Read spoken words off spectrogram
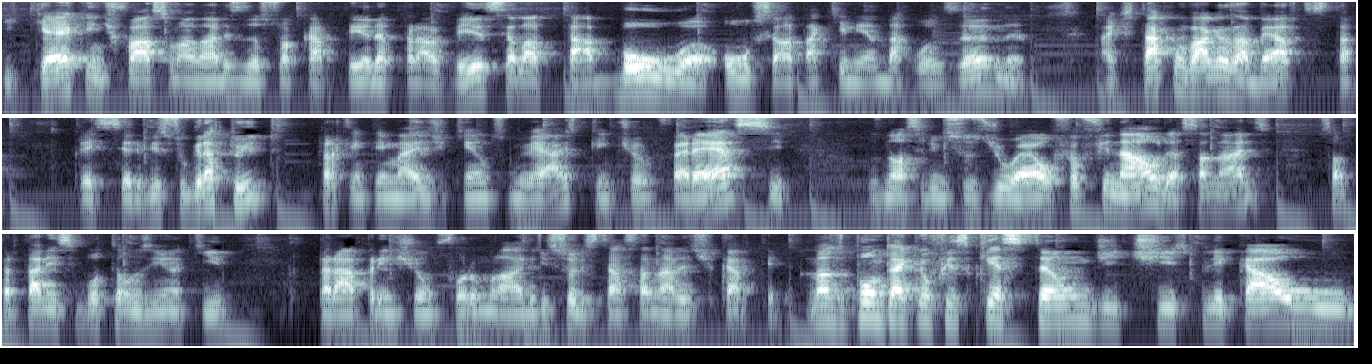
e quer que a gente faça uma análise da sua carteira para ver se ela tá boa ou se ela tá que nem a da Rosana, a gente está com vagas abertas, tá? Para esse serviço gratuito, para quem tem mais de 500 mil reais, porque a gente oferece os nossos serviços de wealth ao final dessa análise, só apertar nesse botãozinho aqui para preencher um formulário e solicitar essa análise de carteira. Mas o ponto é que eu fiz questão de te explicar o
